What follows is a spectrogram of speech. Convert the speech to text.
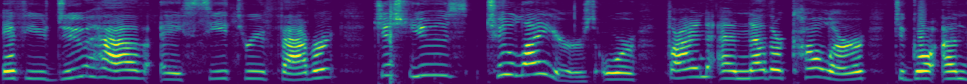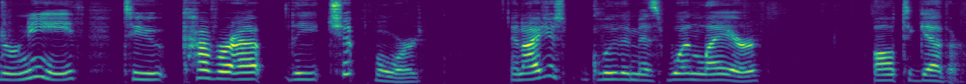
If you do have a see-through fabric, just use two layers or find another color to go underneath to cover up the chipboard. And I just glue them as one layer all together.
